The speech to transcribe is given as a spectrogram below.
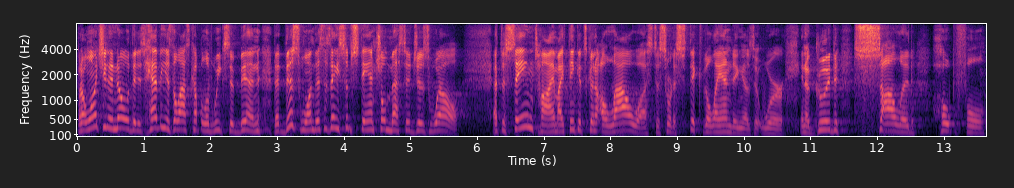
But I want you to know that as heavy as the last couple of weeks have been, that this one, this is a substantial message as well. At the same time, I think it's going to allow us to sort of stick the landing, as it were, in a good, solid, hopeful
